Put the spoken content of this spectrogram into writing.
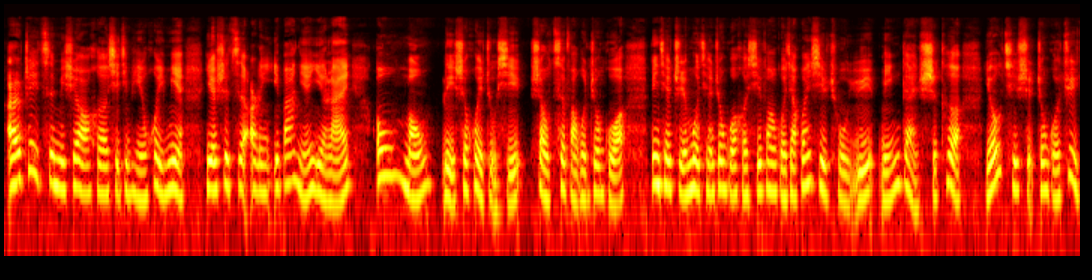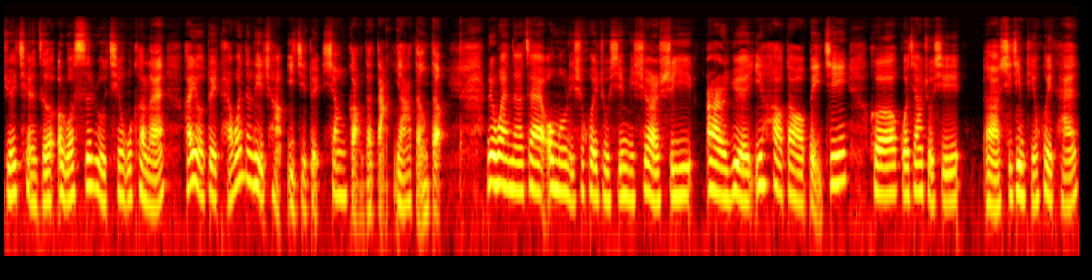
而这次米歇尔和习近平会面也是自二零一八年以来。欧盟理事会主席首次访问中国，并且指目前中国和西方国家关系处于敏感时刻，尤其是中中国拒绝谴责俄罗斯入侵乌克兰，还有对台湾的立场以及对香港的打压等等。另外呢，在欧盟理事会主席米歇尔十一二月一号到北京和国家主席呃习近平会谈，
